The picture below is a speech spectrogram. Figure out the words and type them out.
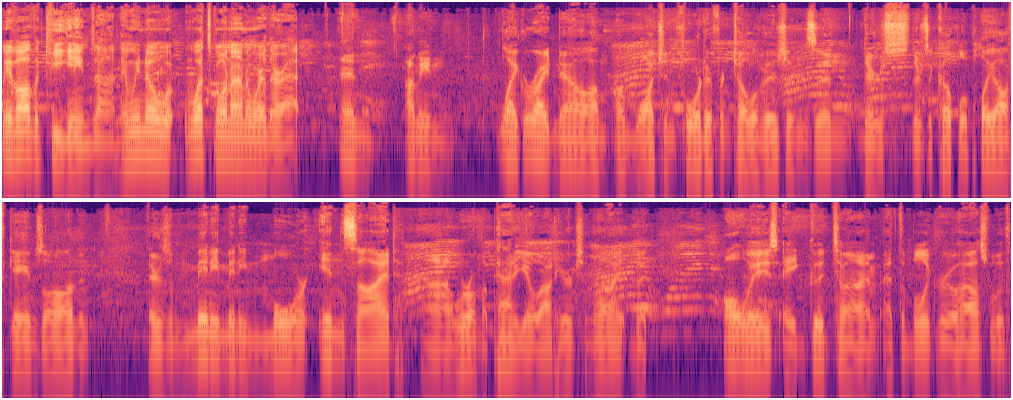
we have all the key games on, and we know wh- what's going on and where they're at. And I mean, like right now, I'm I'm watching four different televisions, and there's there's a couple of playoff games on, and there's many many more inside. Uh, we're on the patio out here tonight, but always a good time at the Bullet Grill House with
